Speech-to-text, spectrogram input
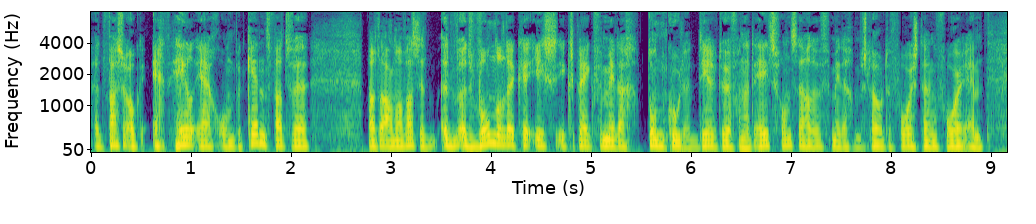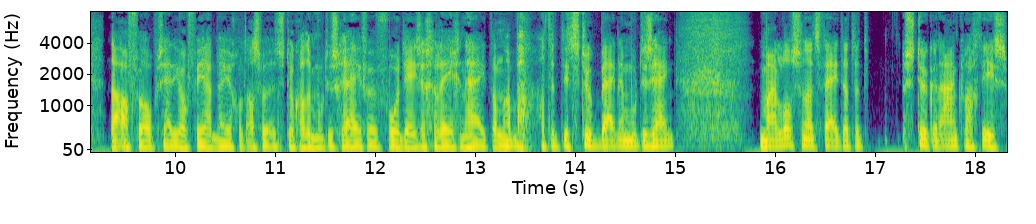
het was ook echt heel erg onbekend wat, we, wat er allemaal was. Het, het, wonderlijke is... Ik spreek vanmiddag Ton Koelen, directeur van het AIDS-fonds. Daar hadden we vanmiddag een besloten voorstelling voor. En na afloop zei hij ook van... Ja, nou ja, goed, als we een stuk hadden moeten schrijven voor deze gelegenheid... dan had het dit stuk bijna moeten zijn. Maar los van het feit dat het stuk een aanklacht is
